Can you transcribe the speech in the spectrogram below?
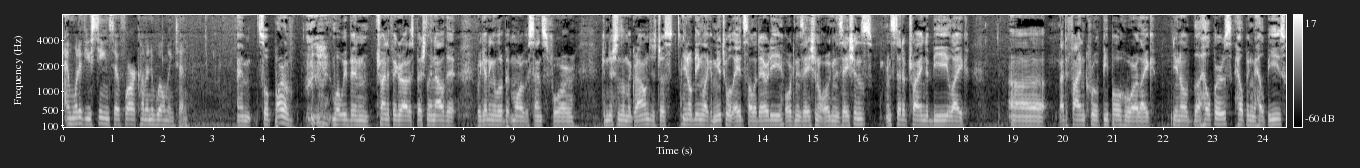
and what have you seen so far coming to Wilmington? And so part of what we've been trying to figure out, especially now that we're getting a little bit more of a sense for conditions on the ground is just, you know, being like a mutual aid solidarity organization or organizations instead of trying to be like uh, a defined crew of people who are like, you know, the helpers helping the helpees.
